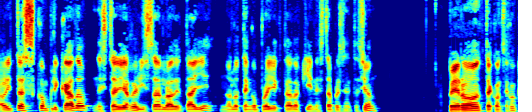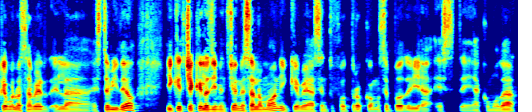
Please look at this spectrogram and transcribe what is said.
ahorita es complicado, necesitaría revisarlo a detalle, no lo tengo proyectado aquí en esta presentación, pero te aconsejo que vuelvas a ver la, este video y que cheque las dimensiones Salomón y que veas en tu foto cómo se podría este, acomodar.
